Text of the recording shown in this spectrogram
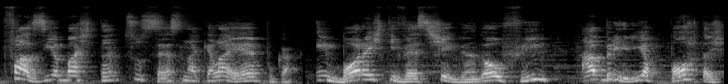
fazia bastante sucesso naquela época. Embora estivesse chegando ao fim, abriria portas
